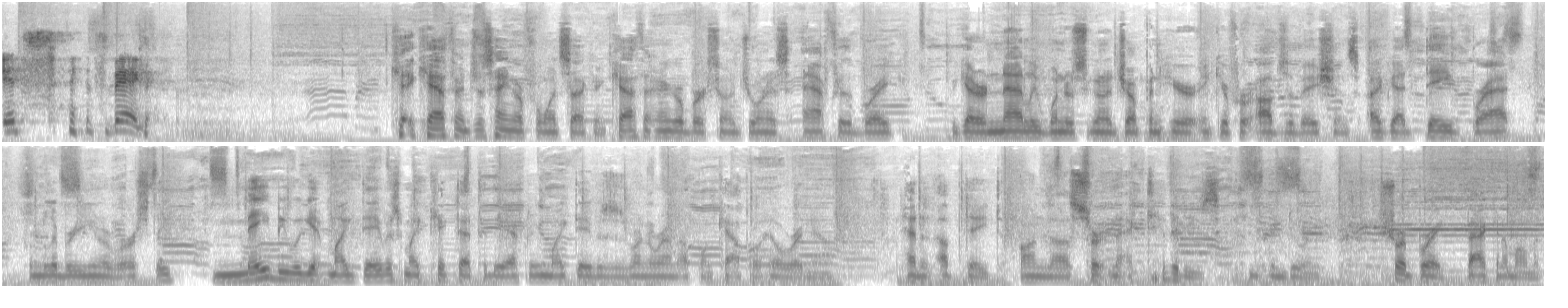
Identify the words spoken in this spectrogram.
it's it's big. Catherine, just hang on for one second. Catherine Engelbrecht's going to join us after the break. We got our Natalie Winters going to jump in here and give her observations. I've got Dave Brat from Liberty University. Maybe we get Mike Davis. Mike kicked that to the afternoon. Mike Davis is running around up on Capitol Hill right now. Had an update on uh, certain activities he's been doing. Short break. Back in a moment.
